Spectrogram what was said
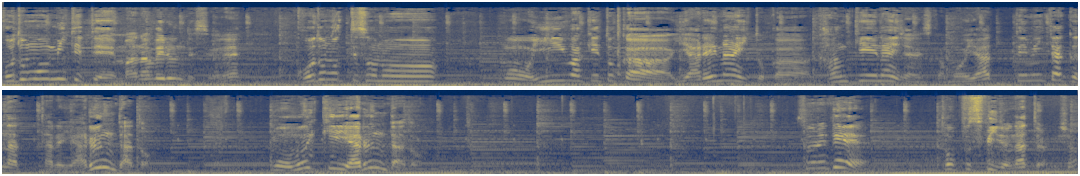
子供を見てて学べるんですよね。子供ってそのもう言い訳とかやれないとか関係ないじゃないですか。もうやってみたくなったらやるんだと。もう思いっきりやるんだと。それでトップスピードになってるわけでしょ。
